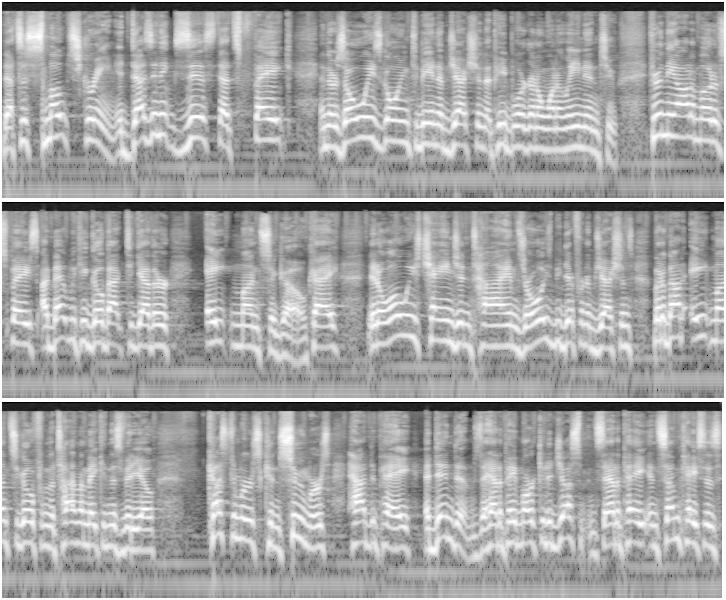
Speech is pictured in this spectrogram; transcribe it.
that's a smoke screen it doesn't exist that's fake and there's always going to be an objection that people are going to want to lean into if you're in the automotive space i bet we could go back together eight months ago, okay? It'll always change in times, there'll always be different objections, but about eight months ago from the time I'm making this video, customers, consumers had to pay addendums. They had to pay market adjustments. They had to pay, in some cases,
